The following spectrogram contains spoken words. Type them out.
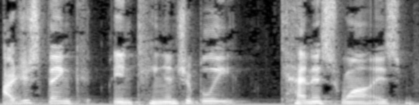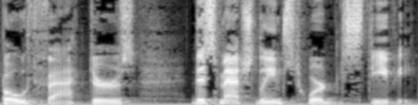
I just think intangibly, tennis wise, both factors, this match leans toward Stevie.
